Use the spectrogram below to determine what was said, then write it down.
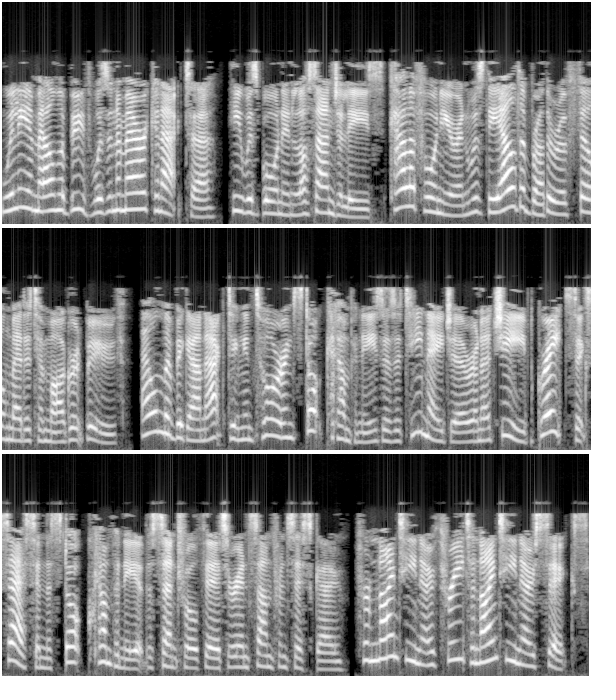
William Elmer Booth was an American actor. He was born in Los Angeles, California and was the elder brother of film editor Margaret Booth. Elmer began acting in touring stock companies as a teenager and achieved great success in the stock company at the Central Theater in San Francisco. From 1903 to 1906,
